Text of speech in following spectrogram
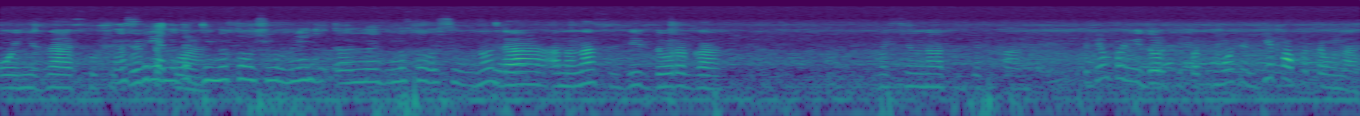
ой, не знаю, слушай, На что смотри, это оно такое? так 98 рублей э, на 98. Ну да, ананасы здесь дорого. 18 дирхан. Пойдем помидорки посмотрим. Где папа-то у нас?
